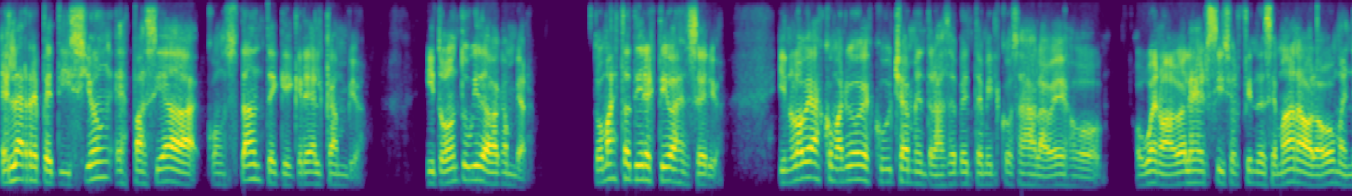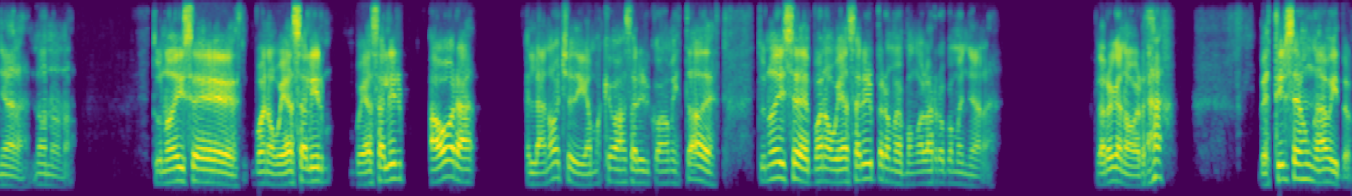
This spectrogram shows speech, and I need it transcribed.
es la repetición espaciada constante que crea el cambio. Y todo en tu vida va a cambiar. Toma estas directivas en serio. Y no lo veas como algo que escuchas mientras haces 20.000 cosas a la vez o, o, bueno, hago el ejercicio el fin de semana o lo hago mañana. No, no, no. Tú no dices, bueno, voy a salir, voy a salir ahora en la noche, digamos que vas a salir con amistades, tú no dices, bueno, voy a salir, pero me pongo la ropa mañana. Claro que no, ¿verdad? Vestirse es un hábito.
